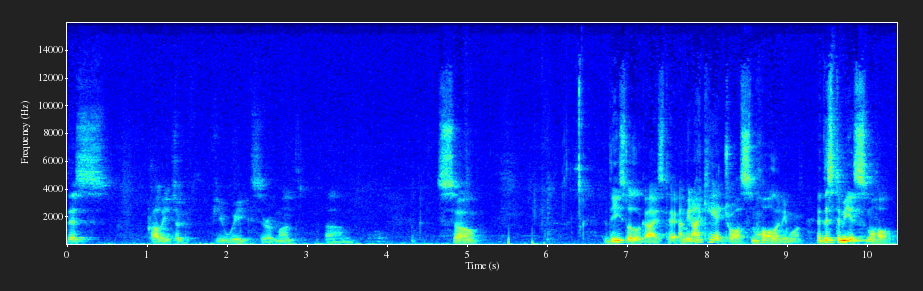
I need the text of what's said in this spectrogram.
this probably took a few weeks or a month. Um, so these little guys take. I mean, I can't draw small anymore, and this to me is small.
